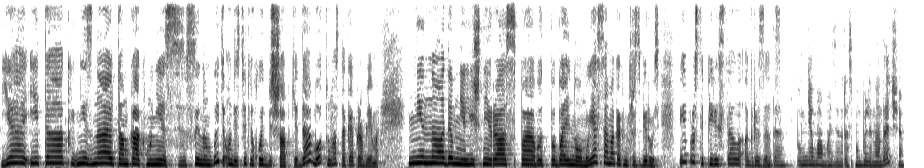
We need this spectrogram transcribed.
Я и так не знаю там, как мне с сыном быть. Он действительно ходит без шапки, да? Вот у нас такая проблема. Не надо мне лишний раз по, вот, по больному. Я сама как-нибудь разберусь. Я просто перестала огрызаться. Да. У меня мама один раз, мы были на даче,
